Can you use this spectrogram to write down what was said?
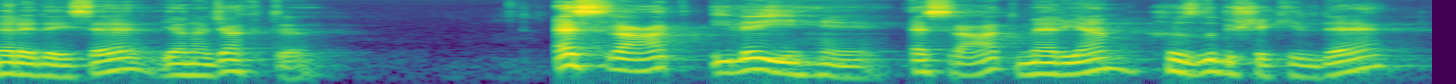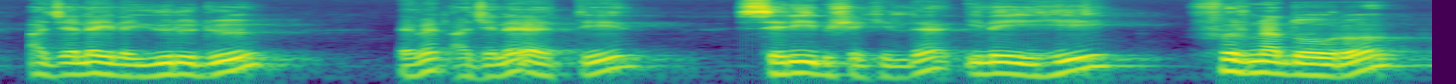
neredeyse yanacaktı. Esra'at ileyhi. Esra'at Meryem hızlı bir şekilde aceleyle yürüdü. Evet acele etti. Seri bir şekilde ileyhi fırına doğru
